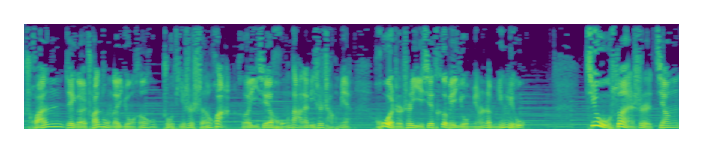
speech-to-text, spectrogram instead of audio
传这个传统的永恒主题是神话和一些宏大的历史场面，或者是一些特别有名的名流。就算是将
